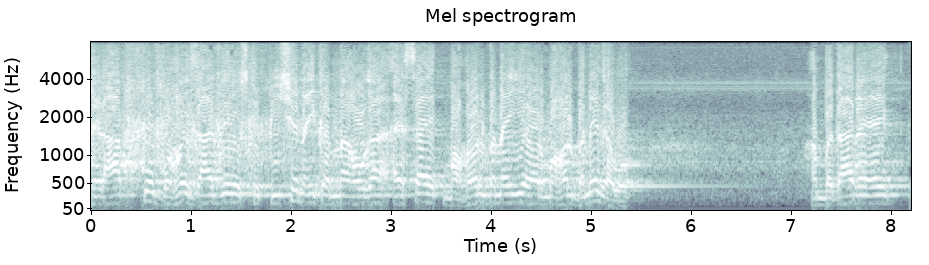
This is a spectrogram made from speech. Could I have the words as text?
फिर आपको बहुत ज़्यादा उसके पीछे नहीं करना होगा, ऐसा एक माहौल बनाइए और माहौल बनेगा वो। हम बता रहे हैं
